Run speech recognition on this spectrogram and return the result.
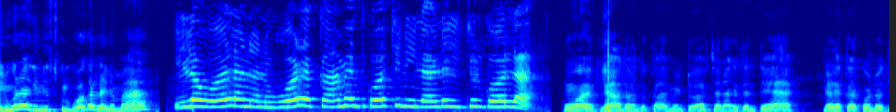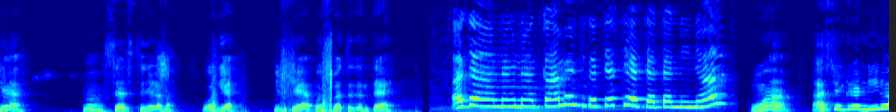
ಇನ್ಗುರಾಗಿ ಇನ್ನು ಸ್ಕೂಲ್ಗೆ ಹೋಗಲ್ಲೇನಮ್ಮ? ಹ್ಞೂ, ಯಾವುದೋ ಒಂದು ಕಾನ್ವೆಂಟು ಚೆನ್ನಾಗದಂತೆ ನಾಳೆ ಹೋಗ್ಯಾ? ಹ್ಞೂ, ಸೇರಿಸ್ತೀನಿ ಹೇಳಮ್ಮ. ಹೋಗ್ಯಾ? ಇಲ್ಲಿಗೆ ಬಸ್ ಬರ್ತದಂತೆ. ಹ್ಞೂ ಆಶಂಕರ ನೀನು?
